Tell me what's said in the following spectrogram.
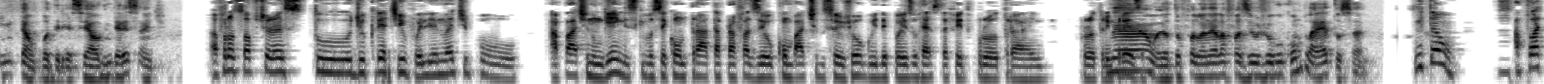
Então, poderia ser algo interessante. A From Software é um estúdio criativo, ele não é tipo a Platinum Games que você contrata para fazer o combate do seu jogo e depois o resto é feito por outra, por outra empresa. Não, eu tô falando ela fazer o jogo completo, sabe? Então, a Plat...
